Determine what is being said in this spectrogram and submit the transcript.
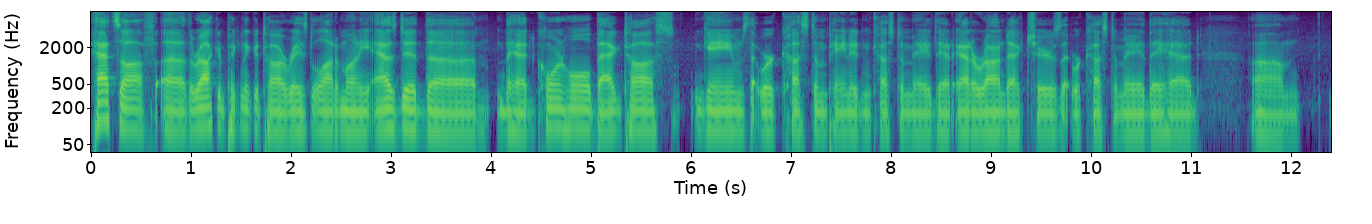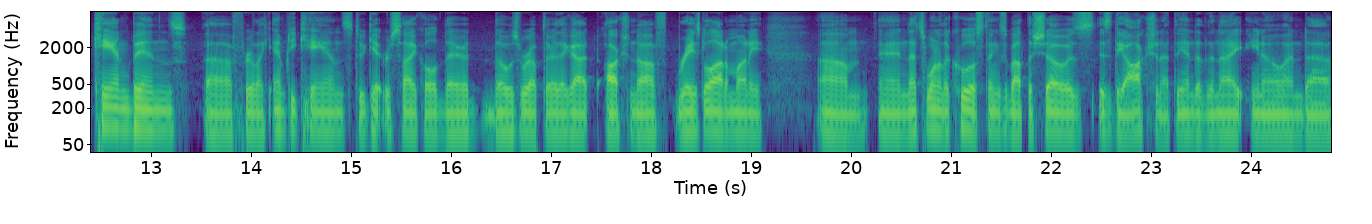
hats off. Uh, the Rockin' Picnic guitar raised a lot of money, as did the. They had cornhole, bag toss games that were custom painted and custom made. They had Adirondack chairs that were custom made. They had um, can bins uh, for like empty cans to get recycled. There, those were up there. They got auctioned off, raised a lot of money. Um, and that's one of the coolest things about the show is is the auction at the end of the night, you know. And uh,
